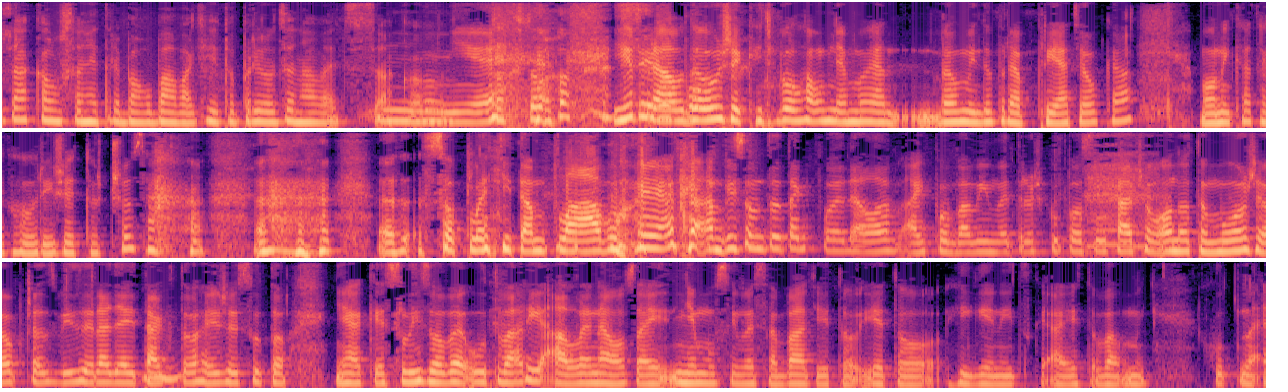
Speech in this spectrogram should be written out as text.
zákalu sa netreba obávať, je to prirodzená vec. Ako Nie. je pravdou, že keď bola u mňa moja veľmi dobrá priateľka Monika, tak hovorí, že to čo za sopleti tam plávu, aby som to tak povedala, aj pobavíme trošku poslucháčov, ono to môže občas vyzerať aj takto, hej, že sú to nejaké slizové útvary, ale naozaj nemusíme sa báť, je to, je to hygienické a je to veľmi chutné.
